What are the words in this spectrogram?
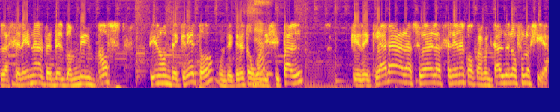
La Serena desde el 2002 tiene un decreto, un decreto ¿Ya? municipal que declara a la ciudad de La Serena como capital de la ufología.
